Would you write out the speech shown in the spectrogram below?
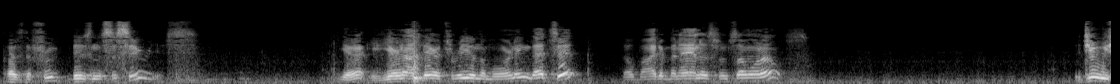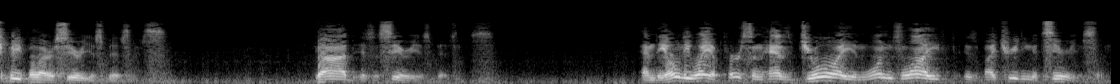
Because the fruit business is serious. Yeah, if you're not there three in the morning, that's it. They'll buy the bananas from someone else. The Jewish people are a serious business. God is a serious business. And the only way a person has joy in one's life is by treating it seriously.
